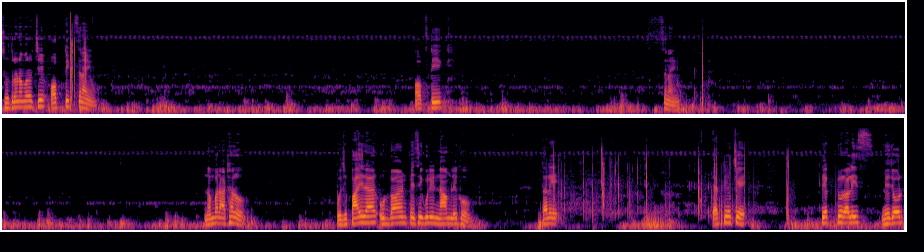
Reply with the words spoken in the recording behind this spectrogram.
সতেরো নম্বর হচ্ছে অপটিক স্নায়ু। অপটিক স্নায়ু নাম্বার আঠারো। বলছে পায়রার উড্ডয়ন পেশিগুলির নাম লেখো। তাহলে একটি হচ্ছে টেক্টোরালিস মেজর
